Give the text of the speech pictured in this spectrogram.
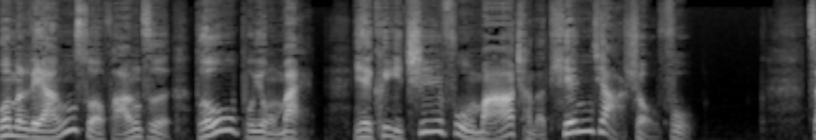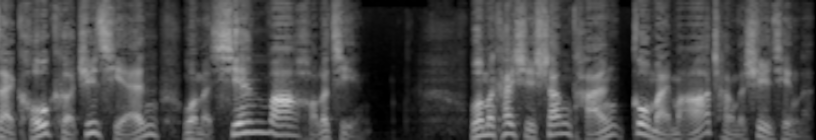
我们两所房子都不用卖，也可以支付马场的天价首付。在口渴之前，我们先挖好了井。我们开始商谈购买马场的事情了。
